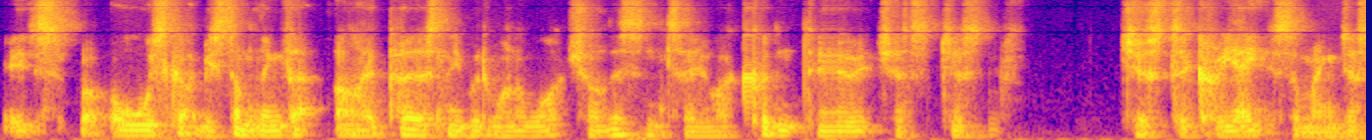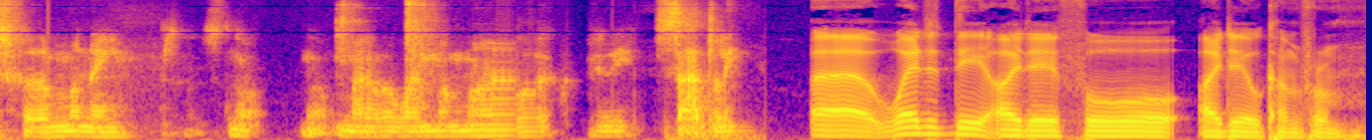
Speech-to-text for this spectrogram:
it's always got to be something that I personally would want to watch or listen to. I couldn't do it just just just to create something just for the money. It's not not the way my mind works, really. Sadly. Uh, where did the idea for Ideal come from?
